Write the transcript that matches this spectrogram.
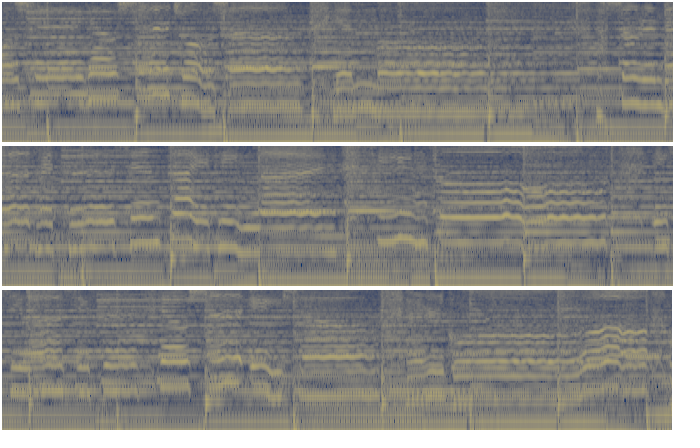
往事，又是灼伤眼眸。那伤人的台词现在听来轻松，平息了心思，又是一笑而过。我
